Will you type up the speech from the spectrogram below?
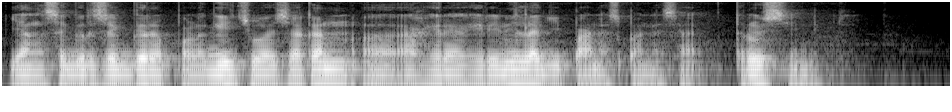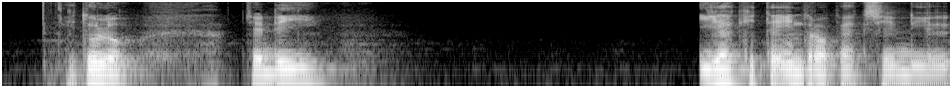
yang seger-seger apalagi cuaca kan eh, akhir-akhir ini lagi panas-panas terus ini. Itu loh. Jadi ya kita introspeksi di,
